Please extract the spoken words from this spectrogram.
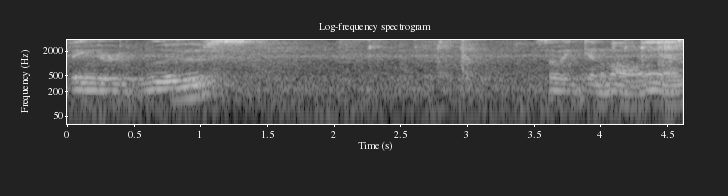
Finger loose. So we can get them all in.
